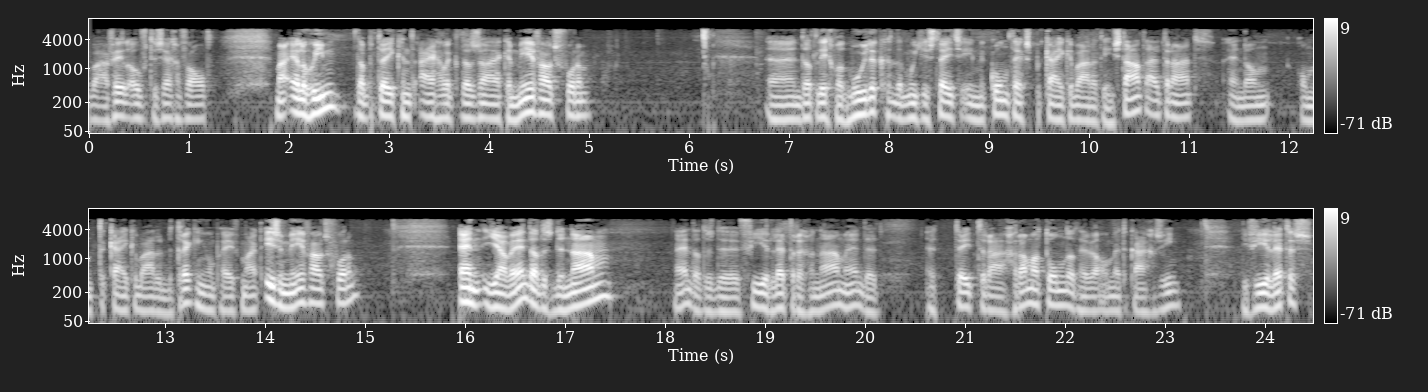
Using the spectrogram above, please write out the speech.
waar veel over te zeggen valt. Maar Elohim, dat betekent eigenlijk, dat is eigenlijk een meervoudsvorm. Uh, dat ligt wat moeilijk. Dat moet je steeds in de context bekijken waar het in staat, uiteraard. En dan om te kijken waar het betrekking op heeft. Maar het is een meervoudsvorm. En Yahweh, dat is de naam. Hè, dat is de vierletterige naam. Hè, de, het tetragrammaton, dat hebben we al met elkaar gezien. Die vier letters.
